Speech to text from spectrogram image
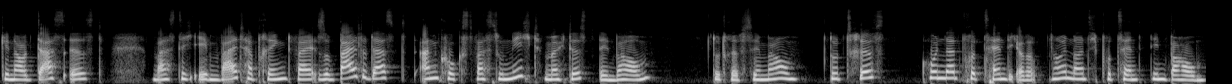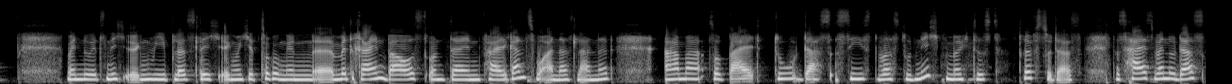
genau das ist, was dich eben weiterbringt, weil sobald du das anguckst, was du nicht möchtest, den Baum, du triffst den Baum. Du triffst hundertprozentig, also 99 Prozent den Baum. Wenn du jetzt nicht irgendwie plötzlich irgendwelche Zuckungen äh, mit reinbaust und dein Pfeil ganz woanders landet. Aber sobald du das siehst, was du nicht möchtest, triffst du das. Das heißt, wenn du das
